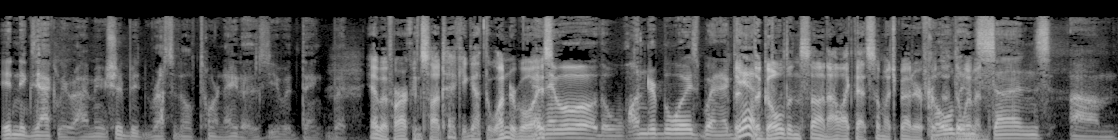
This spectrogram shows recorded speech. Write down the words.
isn't exactly right. I mean, it should be Russellville Tornadoes, you would think, but yeah. But for Arkansas Tech, you got the Wonder Boys. And then, oh, the Wonder Boys. When again, the, the Golden Sun. I like that so much better for Golden the, the women. Suns, um,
